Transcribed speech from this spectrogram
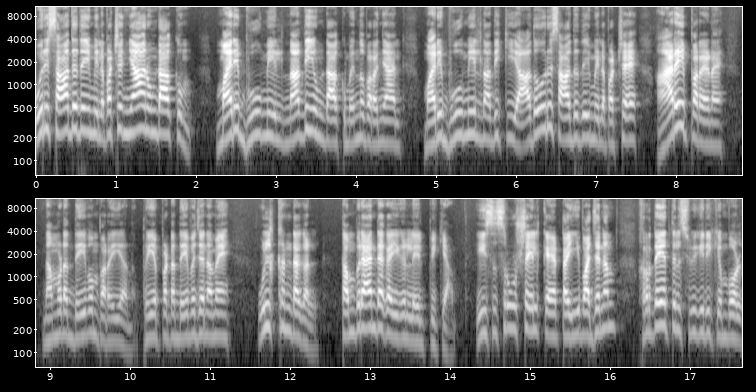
ഒരു സാധ്യതയുമില്ല. പക്ഷെ ഞാൻ ഉണ്ടാക്കും മരുഭൂമിയിൽ നദി ഉണ്ടാക്കും എന്ന് പറഞ്ഞാൽ മരുഭൂമിയിൽ നദിക്ക് യാതൊരു സാധ്യതയുമില്ല. പക്ഷേ ആരെയും പറയണേ? നമ്മുടെ ദൈവം പറയുകയാണ്. പ്രിയപ്പെട്ട ദൈവജനമേ ഉത്കണ്ഠകൾ തമ്പുരാന്റെ കൈകളിൽ ഏൽപ്പിക്കാം. ഈ ശുശ്രൂഷയിൽ കേട്ട ഈ വചനം ഹൃദയത്തിൽ സ്വീകരിക്കുമ്പോൾ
